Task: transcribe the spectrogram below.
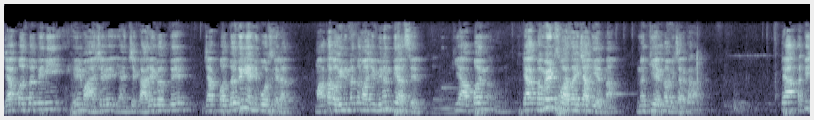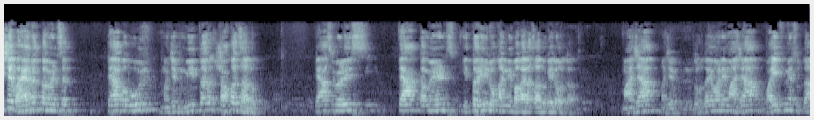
ज्या पद्धतीने हे माझे यांचे कार्यकर्ते ज्या पद्धतीने यांनी पोस्ट केल्यात माता भगिनींना तर माझी विनंती असेल की आपण त्या कमेंट्स वाचायच्या आधी आहेत ना नक्की एकदा विचार करा. त्या अतिशय भयानक कमेंट्स आहेत. त्या बघून म्हणजे मी तर शॉकच झालो. त्याच वेळेस त्या कमेंट्स इतरही लोकांनी बघायला चालू केलं होतं. माझ्या म्हणजे दुर्दैवाने माझ्या वाईफने सुद्धा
